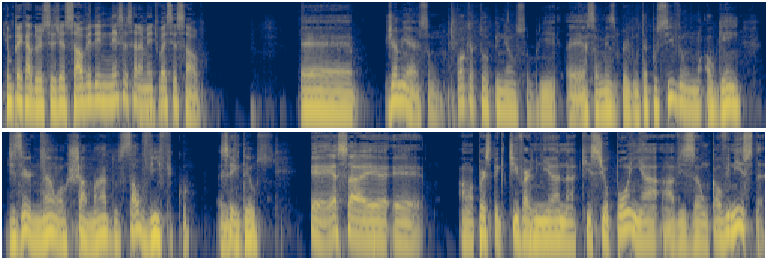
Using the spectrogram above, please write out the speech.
que um pecador seja salvo, ele necessariamente vai ser salvo. É, Jamierson, qual que é a tua opinião sobre é, essa mesma pergunta? É possível um, alguém dizer não ao chamado salvífico é, de Deus? É, essa é, é, uma perspectiva arminiana que se opõe à, à visão calvinista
